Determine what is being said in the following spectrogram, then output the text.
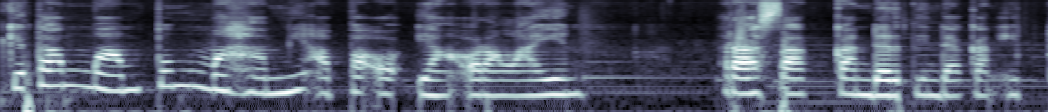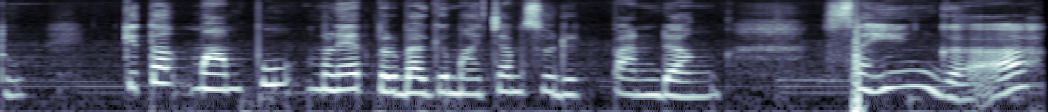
Kita mampu memahami apa yang orang lain rasakan dari tindakan itu. Kita mampu melihat berbagai macam sudut pandang. Sehingga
